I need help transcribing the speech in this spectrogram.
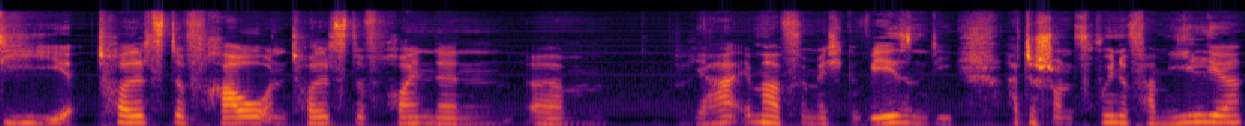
die tollste Frau und tollste Freundin, ähm, ja, immer für mich gewesen. Die hatte schon früh eine Familie.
